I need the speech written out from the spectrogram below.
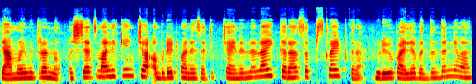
त्यामुळे मित्रांनो अशाच मालिकेंच्या अपडेट पाहण्यासाठी चॅनलला लाईक करा सबस्क्राईब करा. व्हिडिओ पाहिल्याबद्दल धन्यवाद.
